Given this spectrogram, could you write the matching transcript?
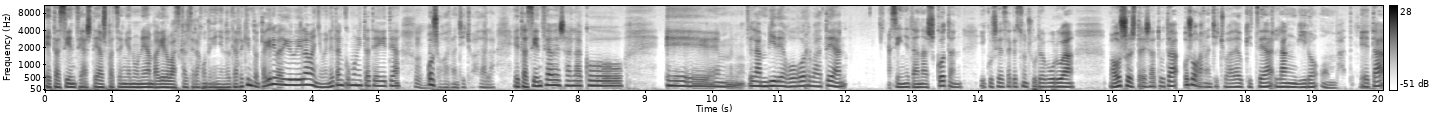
eta zientzia astea ospatzen genunean, ba, gero bazkaltzera joten ginen elkarrekin, tontakeri bat dira, baina benetan komunitatea egitea oso garrantzitsua dela. Eta zientzia bezalako e, lanbide gogor batean, zeinetan askotan ikusi dezakezun zure burua ba oso estresatuta, oso garrantzitsua da eukitzea lan giro on bat. Hmm. Eta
